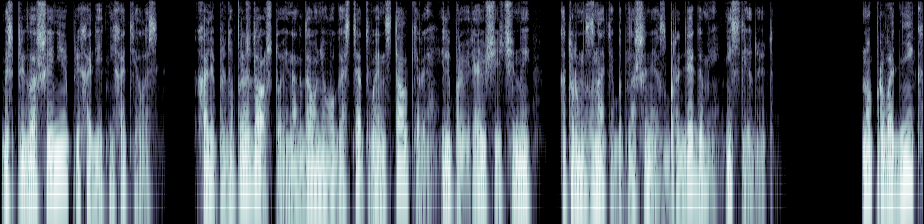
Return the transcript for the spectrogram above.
Без приглашения приходить не хотелось. Халя предупреждал, что иногда у него гостят военсталкеры или проверяющие чины, которым знать об отношениях с бродягами не следует. Но проводник,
